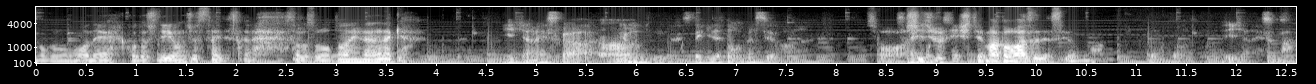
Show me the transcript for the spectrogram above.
僕ももうね、今年で40歳ですから、そろそろ大人にならなきゃ。いいじゃないですか。あー40代素敵だと思いますよ。そう、四十にして惑わずですよ。もいいじゃないですか。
